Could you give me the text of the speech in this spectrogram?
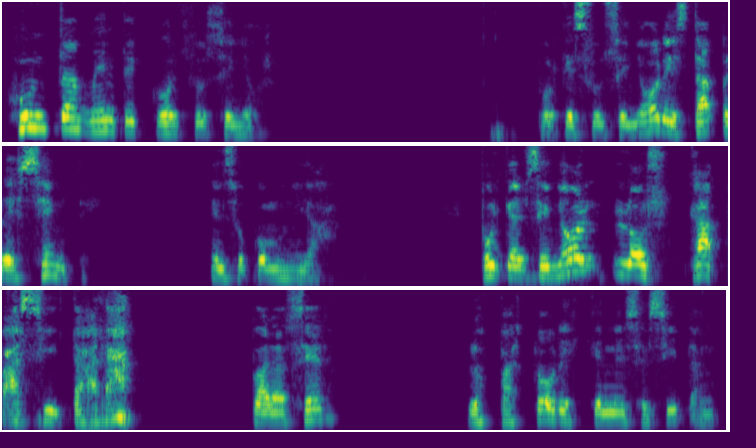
juntamente con su Señor. Porque su Señor está presente en su comunidad. Porque el Señor los capacitará para ser los pastores que necesitan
